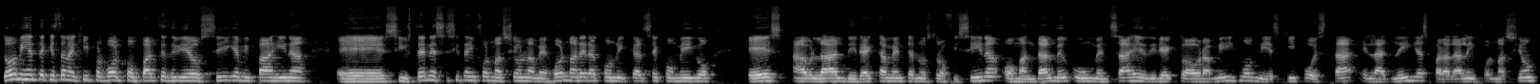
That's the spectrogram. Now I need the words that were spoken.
Toda mi gente que están aquí, por favor, comparte este video, sigue mi página. Eh, si usted necesita información, la mejor manera de comunicarse conmigo es hablar directamente a nuestra oficina o mandarme un mensaje directo ahora mismo. Mi equipo está en las líneas para dar la información.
